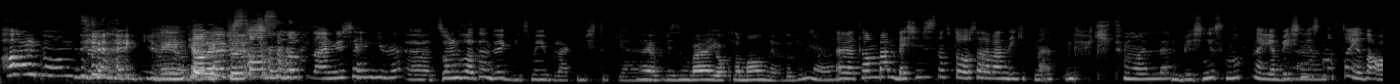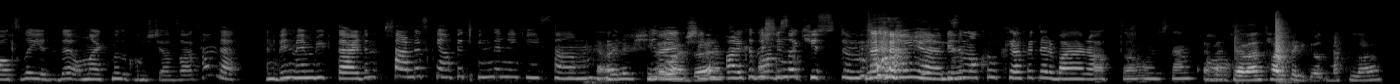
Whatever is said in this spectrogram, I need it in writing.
Pardon diyerek Tam böyle bir son sınıf hani şey gibi. Evet, sonra zaten direkt gitmeyi bırakmıştık yani. Evet, bizim bayağı yoklama alınıyordu değil mi? Evet ama ben 5. sınıfta olsa da ben de gitmezdim büyük ihtimalle. Beşinci sınıf ne? Ya beşinci Evet. sınıfta ya da altıda yedide onun hakkında da konuşacağız zaten de. Hani benim en büyük derdim serbest kıyafet günde ne giysem. Ya öyle bir şey vardı. bir şey. Arkadaşımla küstüm falan yani. Bizim okul kıyafetleri bayağı rahattı o yüzden. Evet ya ben tayfla gidiyordum okula.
